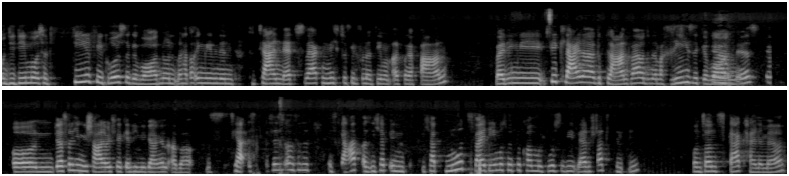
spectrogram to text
Und die Demo ist halt viel, viel größer geworden und man hat auch irgendwie in den sozialen Netzwerken nicht so viel von der Demo am Anfang erfahren, weil die irgendwie viel kleiner geplant war und dann einfach riesig geworden ja. ist. Und das fand ich irgendwie schade, weil ich wäre gerne hingegangen, aber es, ja, es, es, es, es gab, also ich habe ich habe nur zwei Demos mitbekommen, wo ich wusste, die werden stattfinden und sonst gar keine mehr.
